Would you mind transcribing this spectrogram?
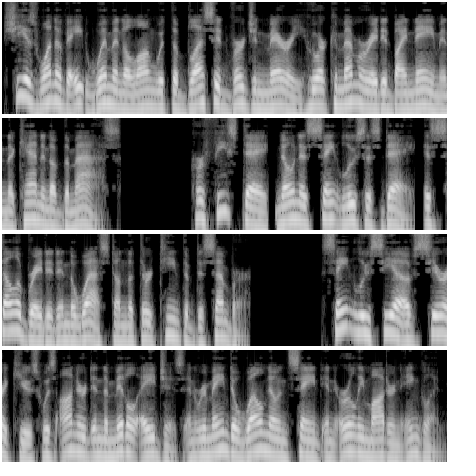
She is one of eight women along with the Blessed Virgin Mary who are commemorated by name in the canon of the Mass. Her feast day, known as St. Lucy's Day, is celebrated in the West on 13 December. Saint Lucia of Syracuse was honoured in the Middle Ages and remained a well-known saint in early modern England.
